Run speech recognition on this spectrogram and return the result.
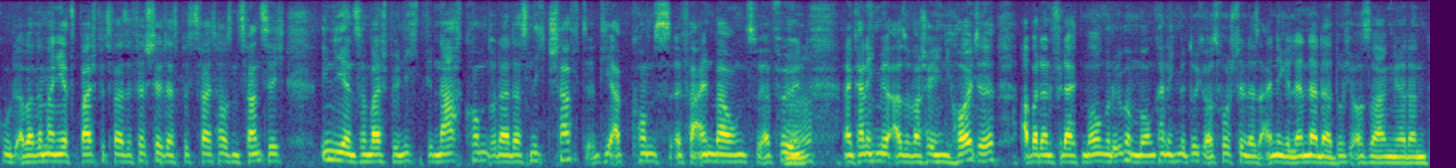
Gut, aber wenn man jetzt beispielsweise feststellt, dass bis 2020 Indien zum Beispiel nicht nachkommt oder das nicht schafft, die Abkommensvereinbarungen zu erfüllen, mhm. dann kann ich mir, also wahrscheinlich nicht heute, aber dann vielleicht morgen oder übermorgen, kann ich mir durchaus vorstellen, dass einige Länder da durchaus sagen, ja, dann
